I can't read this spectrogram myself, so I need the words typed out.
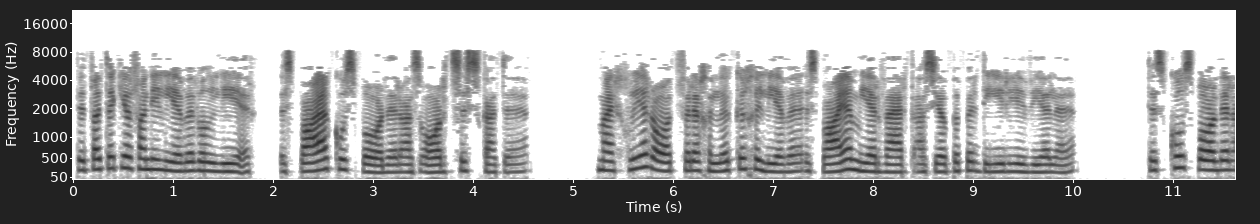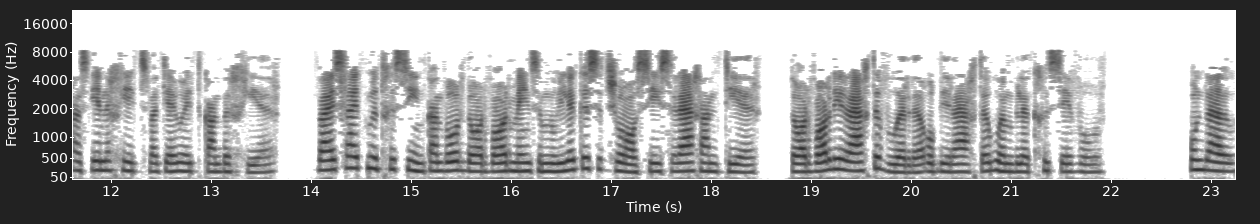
Dit wat ik je van die lewe wil leer, is baie kostbaarder als aardse skatte. My goeie raad voor een gelukkige leven is baie meer waard als jou peperdier juwele. Het is kostbaarder als enig iets wat jy ooit kan begeer. Wijsheid moet gezien kan worden door waar mensen moeilijke situaties recht hanteer, door waar die rechte woorden op die rechte oomblik gesê word. Onthou,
